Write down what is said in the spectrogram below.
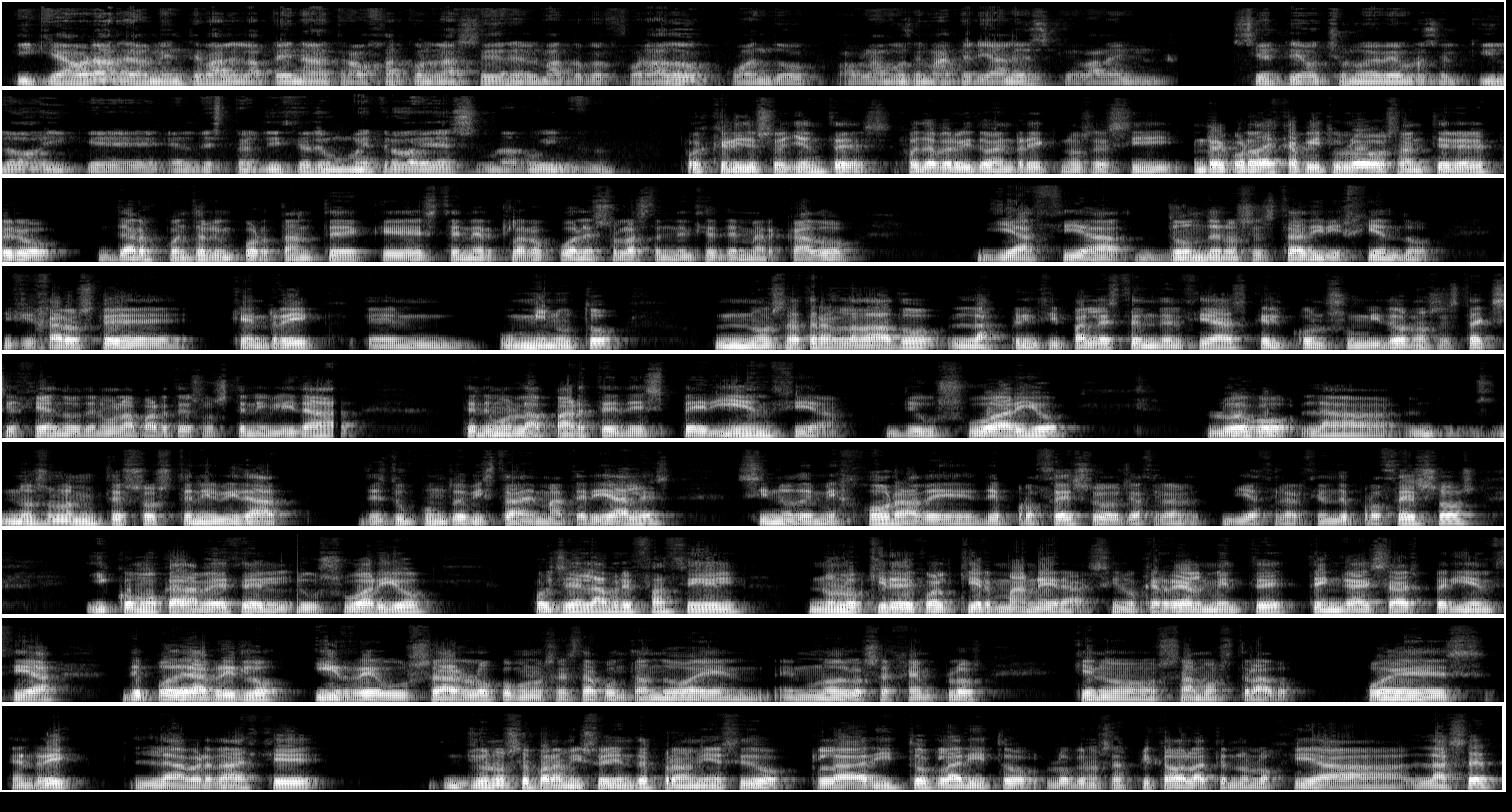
y que ahora realmente vale la pena trabajar con láser el macroperforado cuando hablamos de materiales que valen 7, 8, 9 euros el kilo y que el desperdicio de un metro es una ruina, ¿no? Pues queridos oyentes, fue de haber Enric, no sé si recordáis capítulos anteriores, pero daros cuenta de lo importante que es tener claro cuáles son las tendencias de mercado y hacia dónde nos está dirigiendo. Y fijaros que, que Enric en un minuto nos ha trasladado las principales tendencias que el consumidor nos está exigiendo. Tenemos la parte de sostenibilidad, tenemos la parte de experiencia de usuario, luego la, no solamente sostenibilidad desde un punto de vista de materiales, sino de mejora de, procesos y aceleración de procesos y cómo cada vez el usuario, pues ya el abre fácil no lo quiere de cualquier manera, sino que realmente tenga esa experiencia de poder abrirlo y reusarlo, como nos estado contando en, uno de los ejemplos que nos ha mostrado. Pues, Enrique, la verdad es que yo no sé para mis oyentes, pero a mí ha sido clarito, clarito lo que nos ha explicado la tecnología láser.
